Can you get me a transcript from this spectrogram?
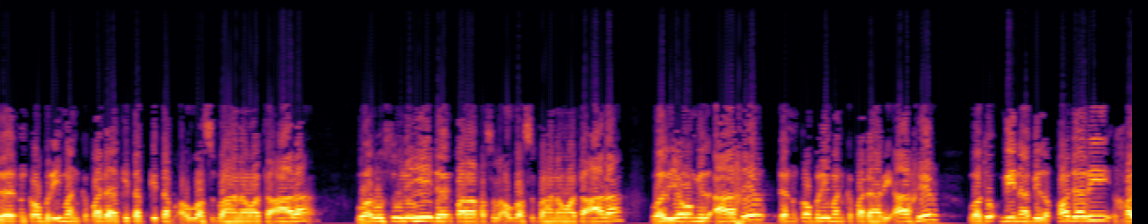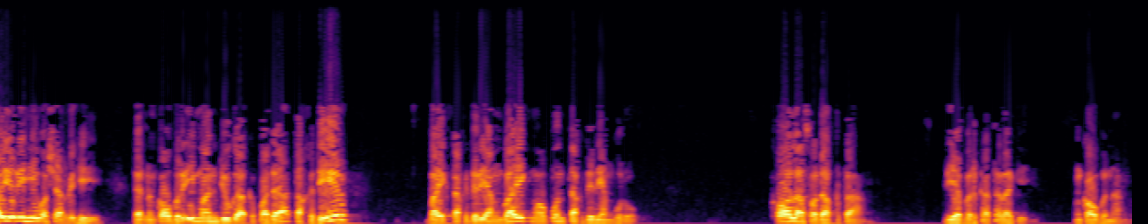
dan engkau beriman kepada kitab-kitab Allah Subhanahu wa taala wa rusulihi dan para rasul Allah Subhanahu wa taala wal yaumil akhir dan engkau beriman kepada hari akhir wa tu'mina bil qadari khairihi wa syarrihi dan engkau beriman juga kepada takdir baik takdir yang baik maupun takdir yang buruk. Qala sadaqta. Dia berkata lagi, engkau benar.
